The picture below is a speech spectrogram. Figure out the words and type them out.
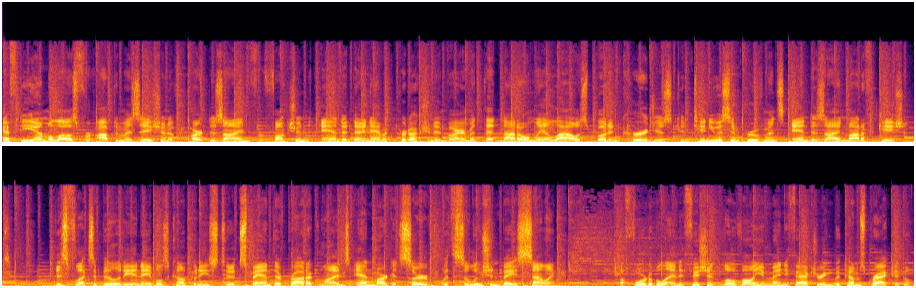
FDM allows for optimization of part design for function and a dynamic production environment that not only allows but encourages continuous improvements and design modifications. This flexibility enables companies to expand their product lines and markets served with solution based selling. Affordable and efficient low volume manufacturing becomes practical.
